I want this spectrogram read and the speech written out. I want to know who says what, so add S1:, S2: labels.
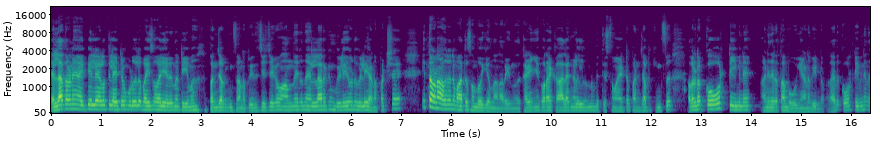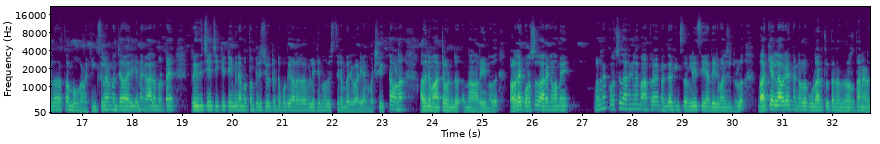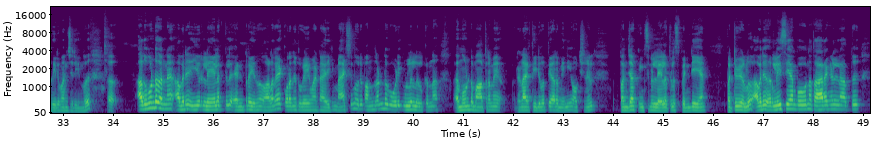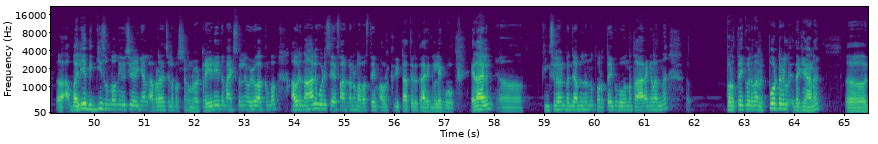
S1: എല്ലാ തവണയും I P L കേരളത്തിൽ ഏറ്റവും കൂടുതൽ പൈസ വാരി വരുന്ന ടീം പഞ്ചാബ് കിങ്സ് ആണ്. പ്രീതി ചേച്ചിയൊക്കെ വന്നിരുന്ന എല്ലാവർക്കും വിളിയോട് വിളിയാണ്. പക്ഷേ ഇത്തവണ അതിനൊരു മാറ്റം സംഭവിക്കുമെന്നാണ് അറിയുന്നത്. കഴിഞ്ഞ കുറേ കാലങ്ങളിൽ നിന്നും വ്യത്യസ്തമായിട്ട് പഞ്ചാബ് കിങ്സ് അവരുടെ കോർ ടീമിനെ അണിനിരത്താൻ പോവുകയാണ് വീണ്ടും. അതായത് കോർ ടീമിനെ നിലനിർത്താൻ പോവുകയാണ്. കിങ്സ് ഇലവൻ പഞ്ചാബ് ആയിരിക്കുന്ന കാലം തൊട്ടേ പ്രീതി ചേച്ചിക്ക് ടീമിനെ മൊത്തം പിരിച്ചുവിട്ടിട്ട് പുതിയ ആളുകളെ വിളിക്കുന്ന ഒരു സ്ഥിരം പരിപാടിയാണ്. പക്ഷേ ഇത്തവണ അതിന് മാറ്റമുണ്ട് എന്നാണ് അറിയുന്നത്. വളരെ കുറച്ച് താരങ്ങളമേ വളരെ കുറച്ച് താരങ്ങളെ മാത്രമേ പഞ്ചാബ് കിങ്സ് റിലീസ് ചെയ്യാൻ തീരുമാനിച്ചിട്ടുള്ളൂ. ബാക്കി എല്ലാവരെയും തങ്ങളുടെ കൂടാരത്തിൽ തന്നെ നിലനിർത്താനാണ് തീരുമാനിച്ചിരിക്കുന്നത്. അതുകൊണ്ട് തന്നെ അവർ ഈ ഒരു ലേലത്തിൽ എന്റർ ചെയ്യുന്നത് വളരെ കുറഞ്ഞ തുകയുമായിട്ടായിരിക്കും. മാക്സിമം ഒരു പന്ത്രണ്ട് കോടിക്കുള്ളിൽ നിൽക്കുന്ന എമൗണ്ട് മാത്രമേ രണ്ടായിരത്തി ഇരുപത്തി ആറ് മിനി ഓപ്ഷനിൽ പഞ്ചാബ് കിങ്സിന് ലേലത്തിൽ സ്പെൻഡ് ചെയ്യാൻ പറ്റുകയുള്ളൂ. അവർ റിലീസ് ചെയ്യാൻ പോകുന്ന താരങ്ങളിനകത്ത് വലിയ ബിഗ്ഗീസ് ഉണ്ടോ എന്ന് ചോദിച്ചു കഴിഞ്ഞാൽ അവിടെ ചില പ്രശ്നങ്ങളുണ്ട്. ട്രേഡ് ചെയ്ത് മാക്സ്വെലിനെ ഒഴിവാക്കുമ്പം അവർ നാല് കോടി സേഫ് ആക്കാനുള്ള അവസ്ഥയും അവർക്ക് കിട്ടാത്തൊരു കാര്യങ്ങളിലേക്ക് പോകും. ഏതായാലും കിങ്സ് ഇലവൻ പഞ്ചാബിൽ നിന്നും പുറത്തേക്ക് പോകുന്ന താരങ്ങളെന്ന് പുറത്തേക്ക് വരുന്ന റിപ്പോർട്ടുകൾ ഇതൊക്കെയാണ്.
